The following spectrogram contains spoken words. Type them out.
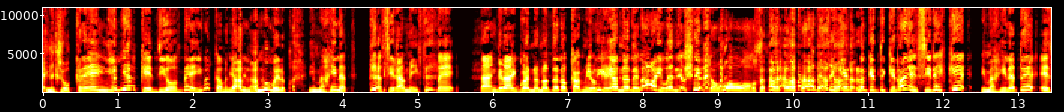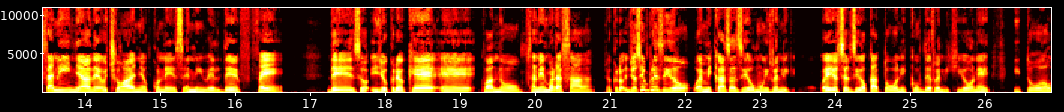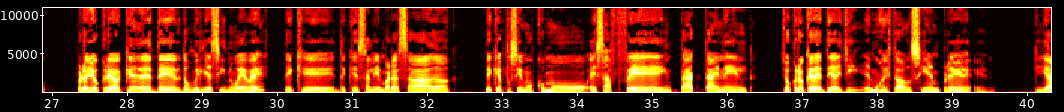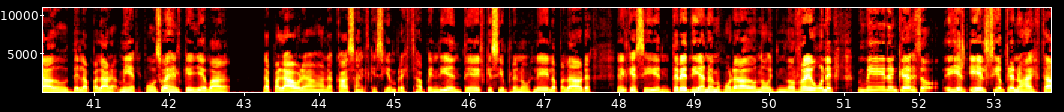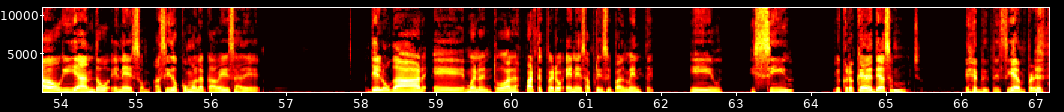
Y yo creía que Dios me iba a cambiar el número. Imagínate, así era mi fe tan grande. Cuando no te lo cambió, que ya no te no. Lo que te quiero decir es que imagínate esa niña de ocho años con ese nivel de fe de eso y yo creo que eh, cuando salí embarazada yo creo yo siempre he sido en mi casa he sido muy ellos han sido católicos de religiones y todo pero yo creo que desde el 2019 de que de que salí embarazada de que pusimos como esa fe intacta en él. Yo creo que desde allí hemos estado siempre eh, guiados de la palabra. Mi esposo es el que lleva la palabra a la casa, el que siempre está pendiente, el que siempre nos lee la palabra, el que si en tres días no hemos orado, nos, nos reúne, miren qué es eso, y él, y él siempre nos ha estado guiando en eso, ha sido como la cabeza de del hogar, eh, bueno, en todas las partes, pero en esa principalmente, y, y sí, yo creo que desde hace mucho, desde siempre,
